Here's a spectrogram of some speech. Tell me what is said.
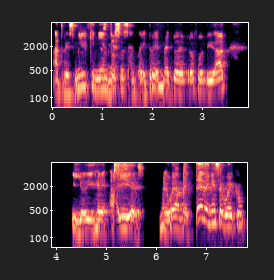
a 3.563 metros de profundidad. Y yo dije, ahí es, me voy a meter en ese hueco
